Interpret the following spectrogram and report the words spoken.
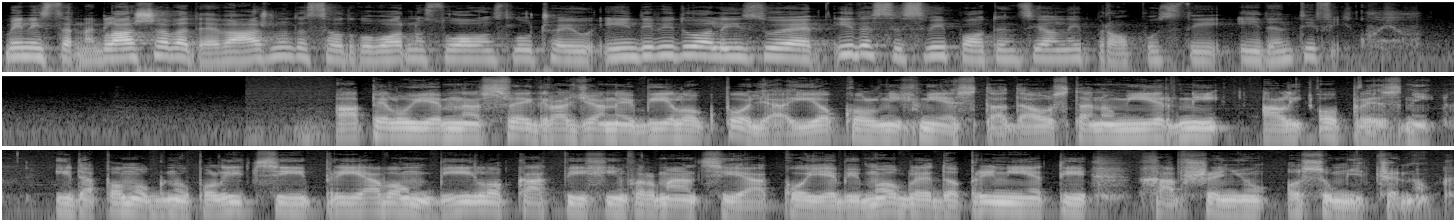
Ministar naglašava da je važno da se odgovornost u ovom slučaju individualizuje i da se svi potencijalni propusti identifikuju. Apelujem na sve građane Bijelog polja i okolnih mjesta da ostanu mirni, ali oprezni i da pomognu policiji prijavom bilo kakvih informacija koje bi mogle doprinijeti hapšenju osumnjičenog.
